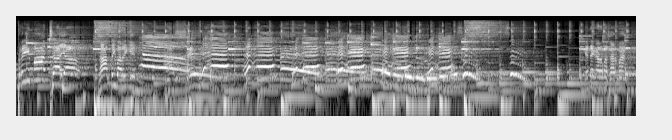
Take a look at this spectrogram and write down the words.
Prima Jaya Hati Waringin. Asik. Ini karo Mas Harman.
